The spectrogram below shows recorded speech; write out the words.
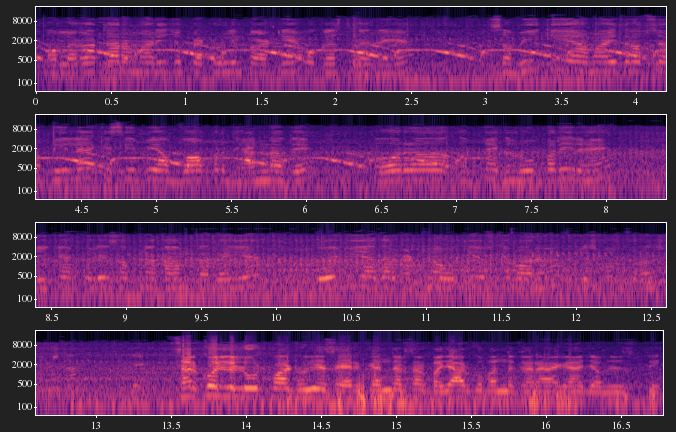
और लगातार हमारी जो पेट्रोलिंग पार्टी है, वो गश्त कर रही है। सभी की हमारी तरफ़ से अपील है, किसी भी अफवाह पर ध्यान न दें और अपने घरों पर ही रहें। ठीक है पुलिस अपना काम कर रही है। कोई भी अगर घटना होती है उसके बारे में पुलिस को तुरंत सूचना दे। सर कोई लूटपाट हुई है शहर के अंदर? सर बाज़ार को बंद कराया गया ज़बरदस्ती।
